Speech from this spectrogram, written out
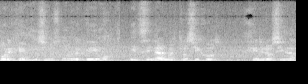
Por ejemplo, si nosotros le queremos enseñar a nuestros hijos generosidad,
